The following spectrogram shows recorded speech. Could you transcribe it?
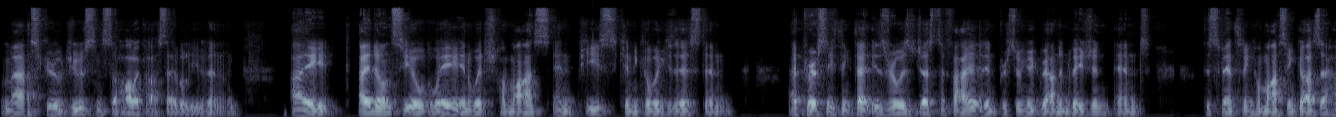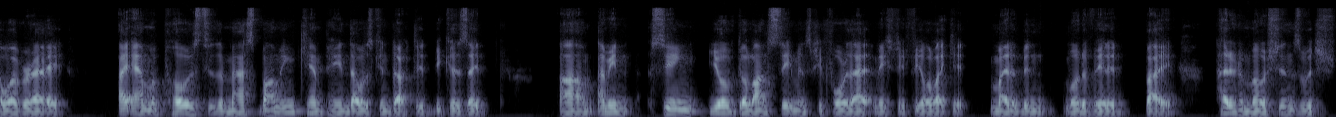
massacre of Jews since the Holocaust, I believe, and I I don't see a way in which Hamas and peace can coexist and I personally think that Israel is justified in pursuing a ground invasion and dismantling Hamas in Gaza. However, I I am opposed to the mass bombing campaign that was conducted because I um I mean seeing Yoav Gallant's statements before that makes me feel like it might have been motivated by headed emotions, which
